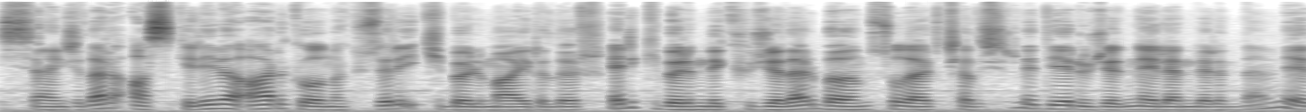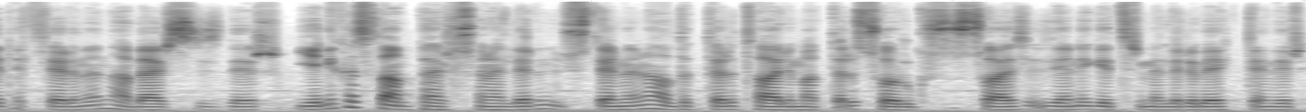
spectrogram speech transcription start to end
İsyancılar askeri ve arge olmak üzere iki bölüme ayrılır. Her iki bölümdeki hücreler bağımsız olarak çalışır ve diğer hücrenin eylemlerinden ve hedeflerinden habersizdir. Yeni katılan personellerin üstlerinden aldıkları talimatları sorgusuz sualsiz yerine getirmeleri beklenir.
